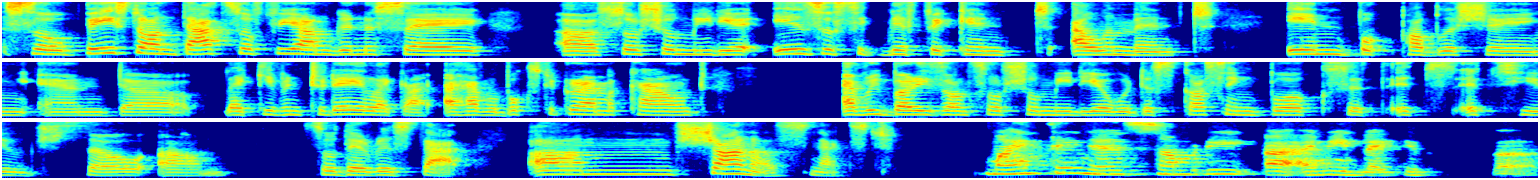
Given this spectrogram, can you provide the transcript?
so based on that, Sophia, I'm going to say uh, social media is a significant element in book publishing and uh, like even today like I, I have a bookstagram account. Everybody's on social media. We're discussing books. It, it's it's huge. So um so there is that. Um Shahnaz's next. My thing is somebody uh, i mean like if uh,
